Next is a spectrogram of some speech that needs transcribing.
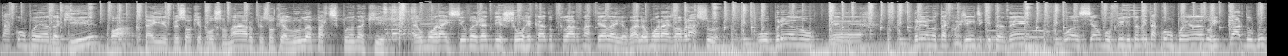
tá acompanhando aqui, ó, tá aí o pessoal que é Bolsonaro, o pessoal que é Lula participando aqui. Aí o Moraes Silva já deixou o recado claro na tela aí, ó. Valeu, Moraes, um abraço. O Breno, é... Breno tá com a gente aqui também. O Anselmo Filho também tá acompanhando. O Ricardo Bu.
